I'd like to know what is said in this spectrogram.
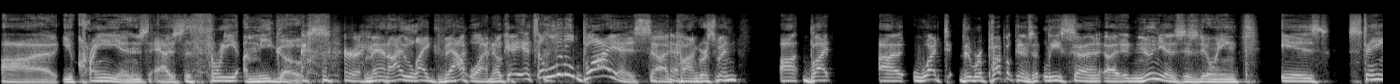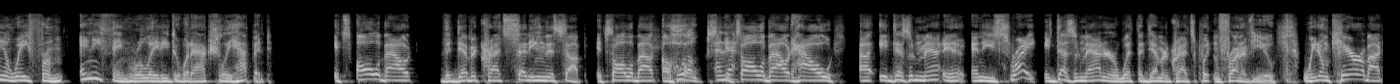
uh, Ukrainians as the three amigos. Right. Man, I like that one. Okay. It's a little bias, uh, Congressman. Uh, but uh, what the Republicans, at least uh, uh, Nunes, is doing is staying away from anything related to what actually happened. It's all about the Democrats setting this up. It's all about a Well, hoax. and it's all about how uh, it doesn't matter. And he's right. It doesn't matter what the Democrats put in front of you. We don't care about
